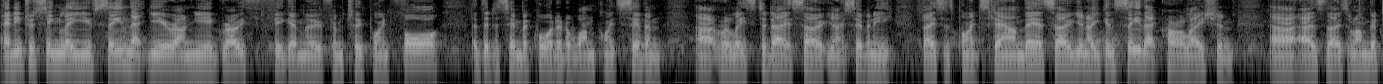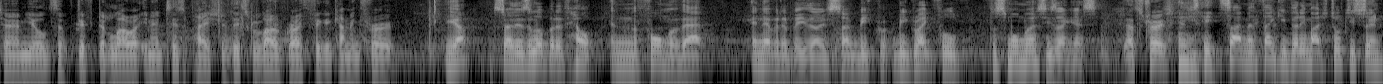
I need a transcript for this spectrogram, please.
And interestingly, you've seen that year-on-year -year growth figure move from 2.4 at the December quarter to 1.7 uh, released today. So, you know, 70 basis points down there. So, you know, you can see that correlation uh, as those longer term yields have drifted lower in anticipation of this low growth figure coming through. Yep. So there's a little bit of help in the form of that, inevitably, though. So be, be grateful for small mercies, I guess. That's true. Indeed. Simon, thank you very much. Talk to you soon.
